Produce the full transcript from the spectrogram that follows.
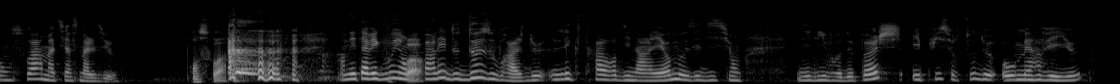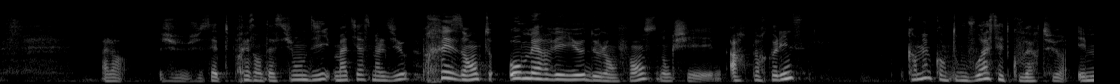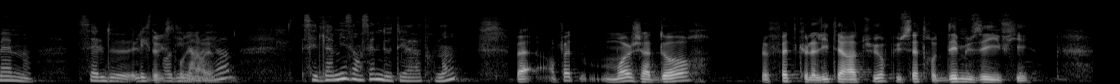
Bonsoir Mathias Malzieu. Bonsoir. on est avec vous et on va parler de deux ouvrages, de L'Extraordinarium aux éditions des livres de poche et puis surtout de Au Merveilleux. Alors, cette présentation dit Mathias Malzieu présente Au Merveilleux de l'enfance, donc chez HarperCollins. Quand même, quand on voit cette couverture et même celle de L'Extraordinarium, c'est de la mise en scène de théâtre, non? Bah, En fait, moi j'adore le fait que la littérature puisse être démuséifiée.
